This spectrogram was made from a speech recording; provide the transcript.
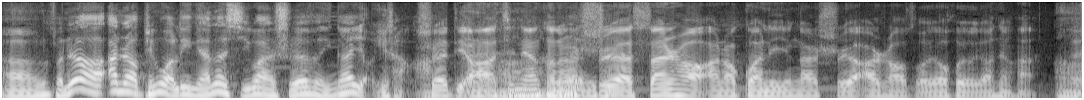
嗯，反正按照苹果历年的习惯，十月份应该有一场啊。十月底啊，对今年可能啊是十月三十号，按照惯例应该是十月二十号左右会有邀请函。啊对，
